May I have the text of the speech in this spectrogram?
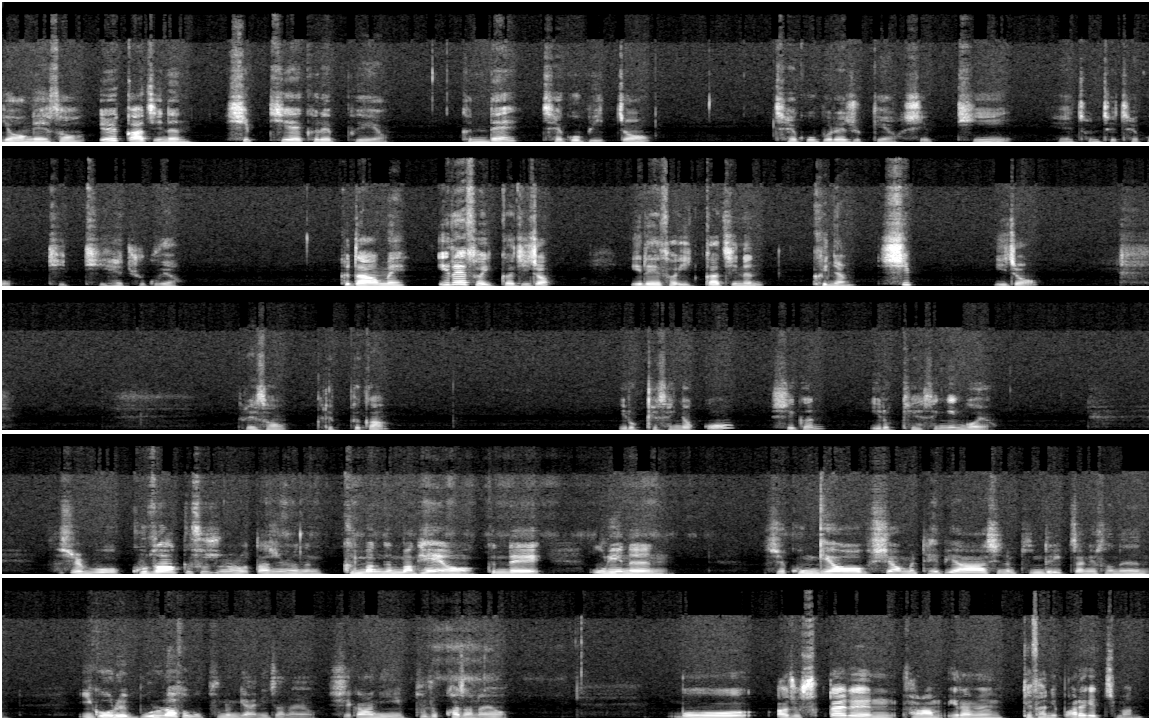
0에서 1까지는 10t의 그래프예요. 근데 제곱이 있죠. 제곱을 해줄게요. 10t의 전체 제곱 dt 해주고요. 그 다음에 1에서 2까지죠. 1에서 2까지는 그냥 10이죠. 그래서 그래프가 이렇게 생겼고 식은 이렇게 생긴 거예요. 사실 뭐 고등학교 수준으로 따지면 금방금방 해요. 근데 우리는 사실 공기업 시험을 대비하시는 분들 입장에서는 이거를 몰라서 못 푸는 게 아니잖아요. 시간이 부족하잖아요. 뭐 아주 숙달된 사람이라면 계산이 빠르겠지만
